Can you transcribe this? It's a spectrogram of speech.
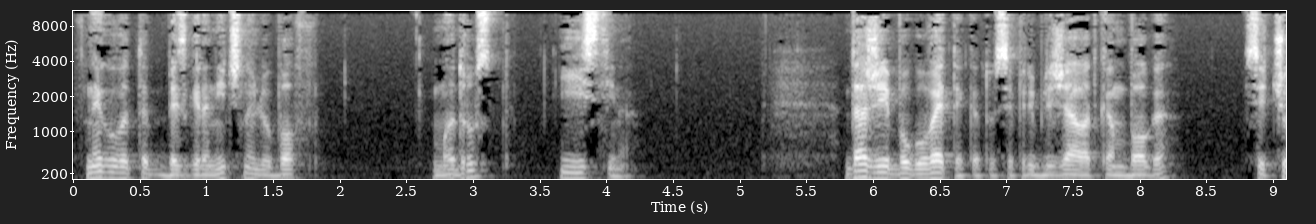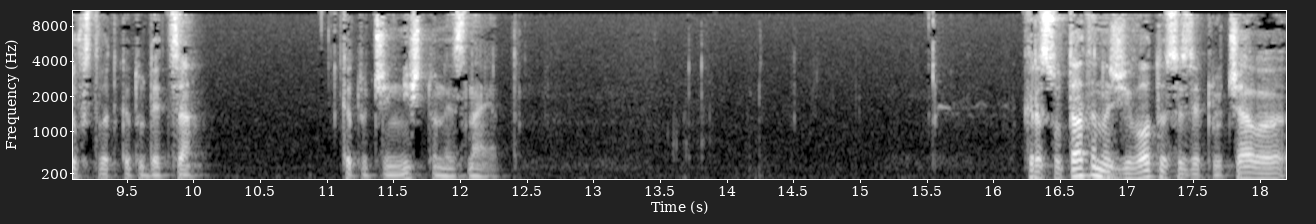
в Неговата безгранична любов, мъдрост и истина. Даже и боговете, като се приближават към Бога, се чувстват като деца, като че нищо не знаят. Красотата на живота се заключава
